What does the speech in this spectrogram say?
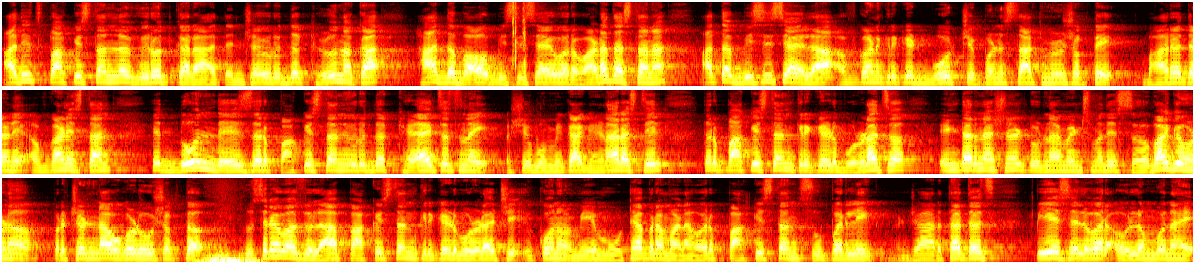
आधीच पाकिस्तानला विरोध करा त्यांच्याविरुद्ध खेळू नका हा दबाव बी सी सी आयवर वाढत असताना आता बी सी सी आयला अफगाण क्रिकेट बोर्डची पण साथ मिळू शकते. भारत आणि अफगाणिस्तान हे दोन देश जर पाकिस्तान विरुद्ध खेळायचंच नाही अशी भूमिका घेणार असतील तर पाकिस्तान क्रिकेट बोर्डाचं इंटरनॅशनल टुर्नामेंट्समध्ये सहभागी होणं प्रचंड अवघड होऊ शकतं. दुसऱ्या बाजूला पाकिस्तान क्रिकेट बोर्डाची इकॉनॉमी मोठ्या प्रमाणावर पाकिस्तान सुपर लीग म्हणजे अर्थातच पी एस एलवर अवलंबून आहे.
